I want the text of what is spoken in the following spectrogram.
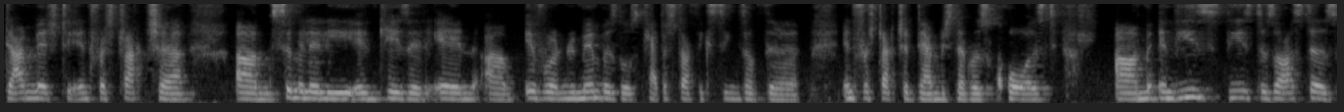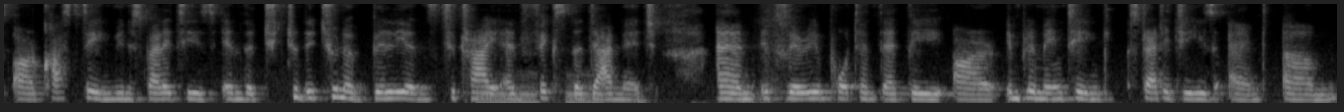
damage to infrastructure. Um, similarly, in KZN, um, everyone remembers those catastrophic scenes of the infrastructure damage that was caused. Um, and these these disasters are costing municipalities in the to the tune of billions to try and mm-hmm. fix the damage. And it's very important that they are implementing strategies and um,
